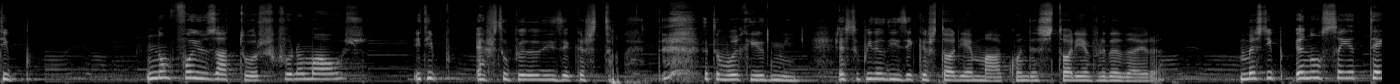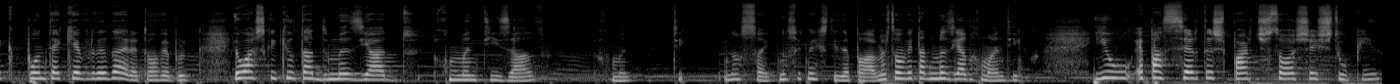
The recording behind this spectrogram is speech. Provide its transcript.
Tipo, não foi os atores que foram maus. E tipo, é estúpido dizer que a história. eu estou-me a rir de mim. É estúpido dizer que a história é má quando a história é verdadeira. Mas tipo, eu não sei até que ponto é que é verdadeira. Estão a ver? Porque eu acho que aquilo está demasiado romantizado. Romant não sei, não sei como é que se diz a palavra, mas estão a ver, está demasiado romântico. E eu, é pá, certas partes só achei estúpido.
